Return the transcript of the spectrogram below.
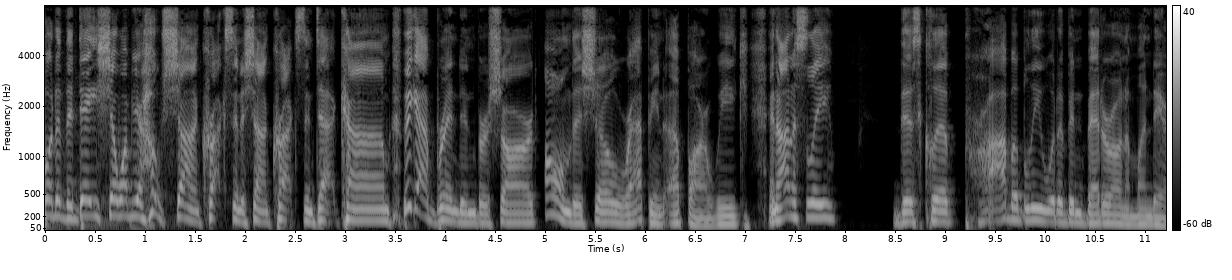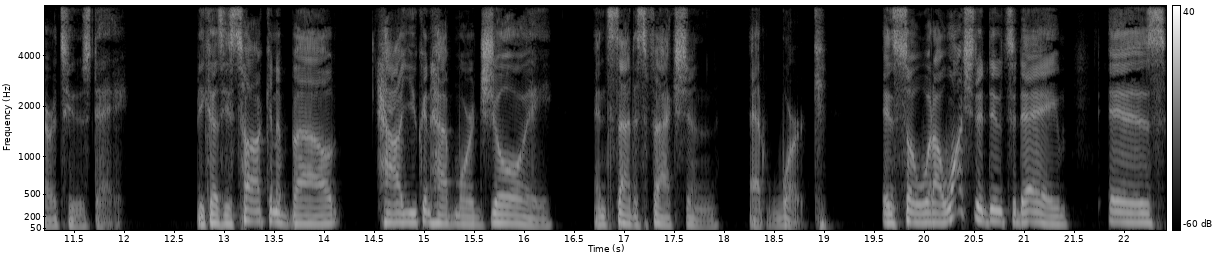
Quote of the Day Show. I'm your host, Sean Croxton of SeanCroxton.com. We got Brendon Burchard on this show wrapping up our week. And honestly, this clip probably would have been better on a Monday or a Tuesday because he's talking about how you can have more joy and satisfaction at work. And so, what I want you to do today is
